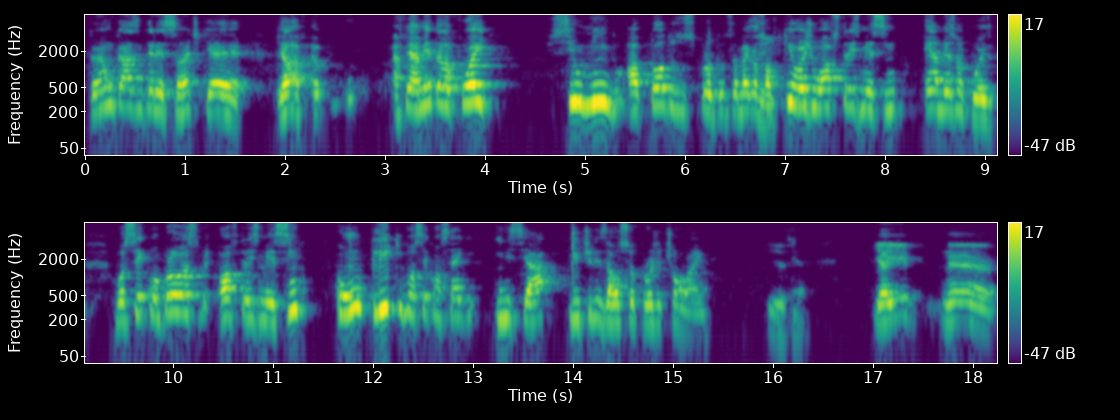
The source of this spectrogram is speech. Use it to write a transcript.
Então é um caso interessante que é... Ela, a ferramenta ela foi se unindo a todos os produtos da Microsoft, Sim. que hoje o Office 365 é a mesma coisa. Você comprou o Office 365, com um clique você consegue iniciar e utilizar o seu Project Online. Isso. É. E aí, né,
